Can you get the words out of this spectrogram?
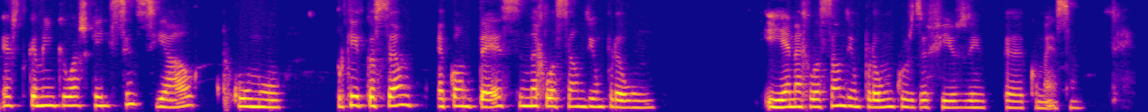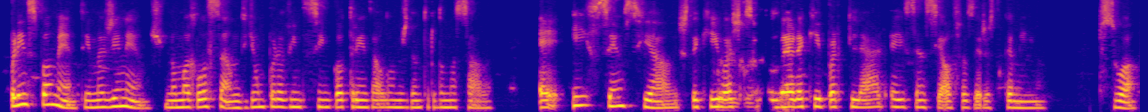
este caminho que eu acho que é essencial como, porque a educação acontece na relação de um para um e é na relação de um para um que os desafios uh, começam. Principalmente, imaginemos, numa relação de 1 para 25 ou 30 alunos dentro de uma sala. É essencial, isto aqui, eu acho que se eu puder aqui partilhar, é essencial fazer este caminho pessoal.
